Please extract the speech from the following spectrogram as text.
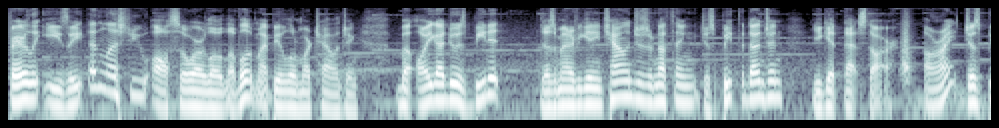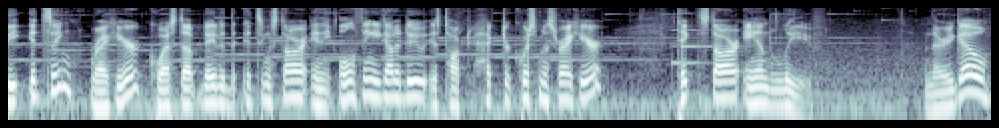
fairly easy, unless you also are low level. It might be a little more challenging, but all you got to do is beat it. Doesn't matter if you get any challenges or nothing, just beat the dungeon, you get that star. All right, just beat Itzting right here. Quest updated the Itzting star, and the only thing you got to do is talk to Hector Kwismas right here take the star, and leave. And there you go.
